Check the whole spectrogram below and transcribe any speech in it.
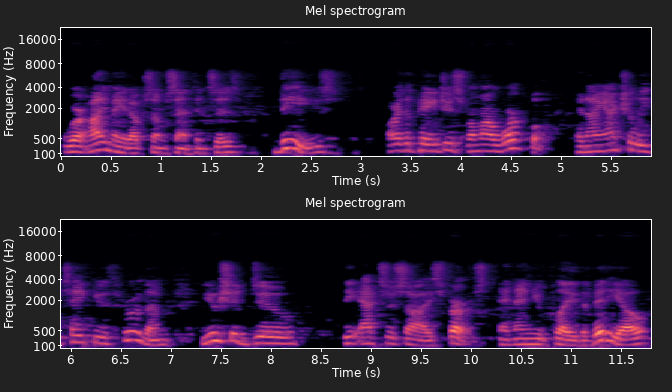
where I made up some sentences, these are the pages from our workbook. And I actually take you through them. You should do the exercise first, and then you play the video,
